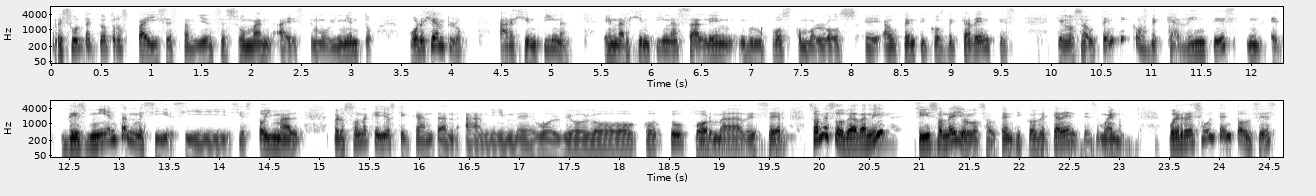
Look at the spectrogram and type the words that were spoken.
resulta que otros países también se suman a este movimiento. Por ejemplo, Argentina. En Argentina salen grupos como los eh, auténticos decadentes, que los auténticos decadentes, mm, eh, desmiéntanme si, si, si estoy mal, pero son aquellos que cantan, a mí me volvió loco tu forma de ser. ¿Son esos de Adani? Sí, son ellos, los auténticos decadentes. Bueno, pues resulta entonces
